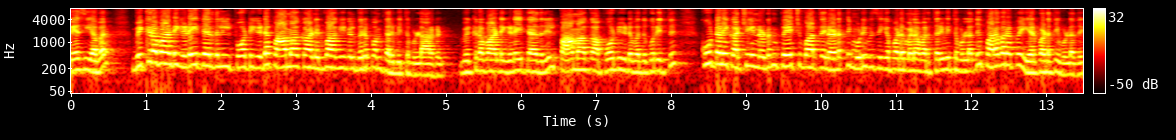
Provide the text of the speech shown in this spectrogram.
பேசிய அவர் விக்கிரவாண்டி இடைத்தேர்தலில் போட்டியிட பாமக நிர்வாகிகள் விருப்பம் தெரிவித்துள்ளார்கள். விக்கிரவாண்டி இடைத்தேர்தலில் பாமக போட்டியிடுவது குறித்து கூட்டணி கட்சியினருடன் பேச்சுவார்த்தை நடத்தி முடிவு செய்யப்படும் என அவர் தெரிவித்துள்ளது. பரபரப்பை ஏற்படுத்தியுள்ளது.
